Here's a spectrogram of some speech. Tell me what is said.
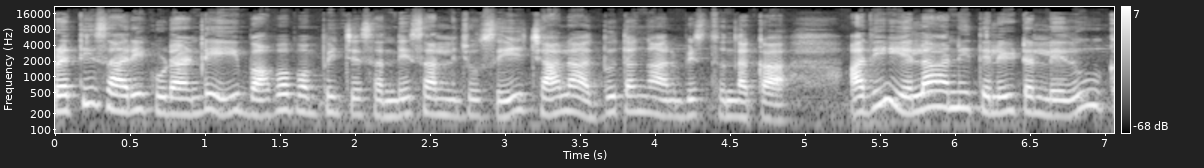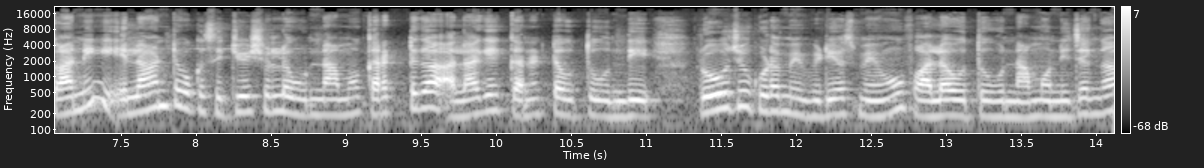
ప్రతిసారి కూడా అండి బాబా పంపించే సందేశాలను చూసి చాలా అద్భుతంగా అనిపిస్తుందక్క. అది ఎలా అని తెలియటం లేదు కానీ ఎలాంటి ఒక సిచ్యువేషన్లో ఉన్నామో కరెక్ట్గా అలాగే కనెక్ట్ అవుతూ ఉంది. రోజు కూడా మీ వీడియోస్ మేము ఫాలో అవుతూ ఉన్నాము. నిజంగా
